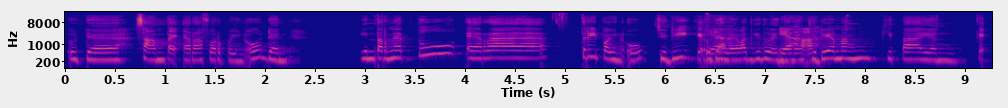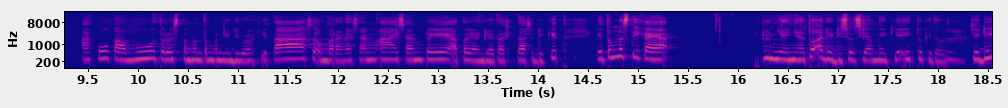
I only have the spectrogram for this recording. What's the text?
udah sampai era 4.0 dan internet tuh era 3.0 jadi kayak udah Ya. lewat gitu loh Ya, internet ha. jadi emang kita yang kayak aku kamu terus teman-teman yang di bawah kita seumuran SMA SMP atau yang di atas kita sedikit itu mesti kayak dunianya tuh ada di sosial media itu gitu loh. Hmm. jadi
